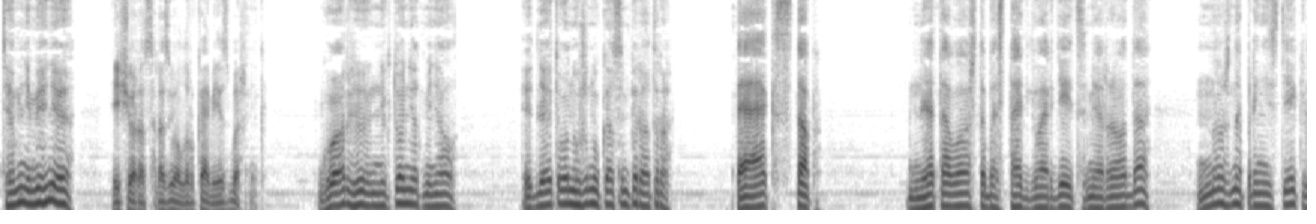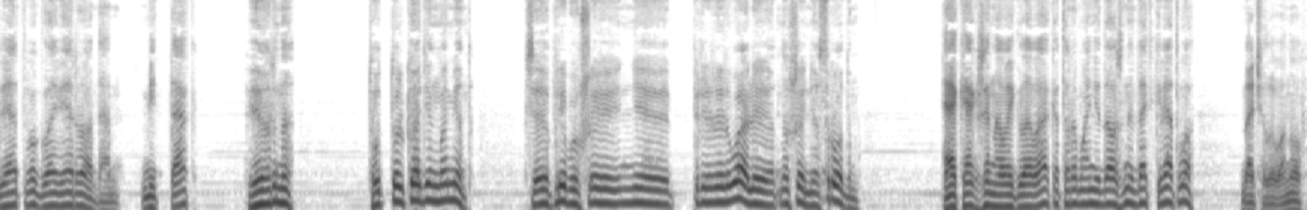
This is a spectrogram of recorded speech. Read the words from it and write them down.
Тем не менее... Еще раз развел руками избэшник. Гвардию никто не отменял и для этого нужен указ императора». «Так, стоп. Для того, чтобы стать гвардейцами рода, нужно принести клятву главе рода. Ведь так?» «Верно. Тут только один момент. Все прибывшие не прерывали отношения с родом». «А как же новый глава, которому они должны дать клятву?» — начал Иванов,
